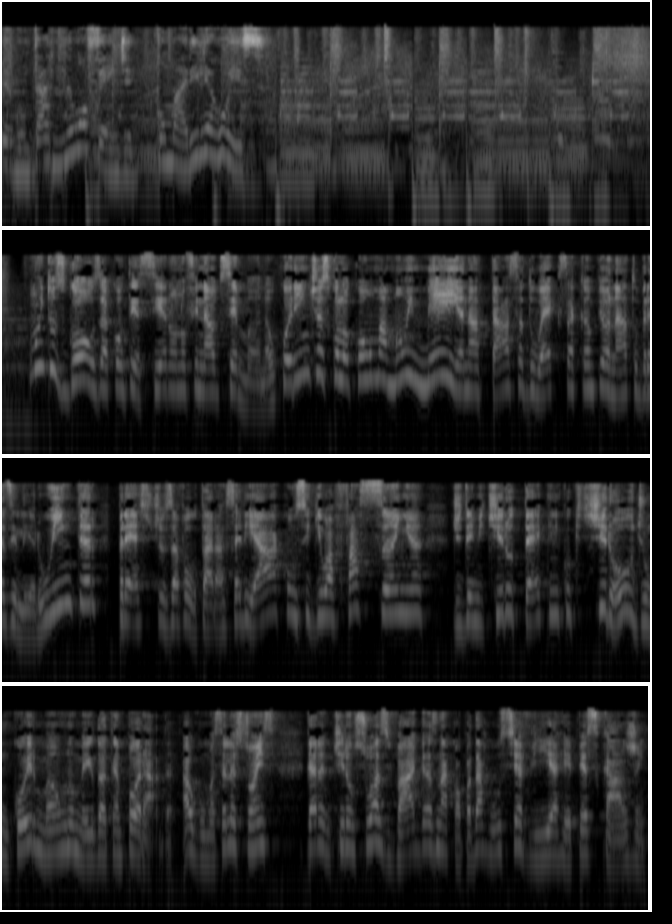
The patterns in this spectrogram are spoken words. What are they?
Perguntar não ofende, com Marília Ruiz. Muitos gols aconteceram no final de semana. O Corinthians colocou uma mão e meia na taça do hexacampeonato brasileiro. O Inter, prestes a voltar à Série A, conseguiu a façanha de demitir o técnico que tirou de um co-irmão no meio da temporada. Algumas seleções garantiram suas vagas na Copa da Rússia via repescagem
